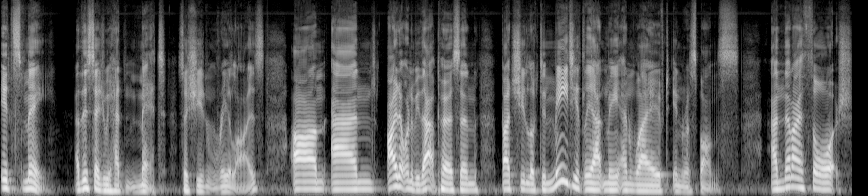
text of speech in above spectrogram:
it's me. At this stage, we hadn't met, so she didn't realize. Um, and I don't want to be that person, but she looked immediately at me and waved in response. And then I thought,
